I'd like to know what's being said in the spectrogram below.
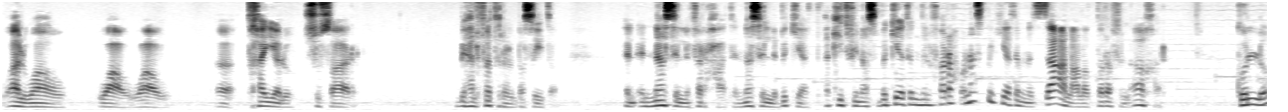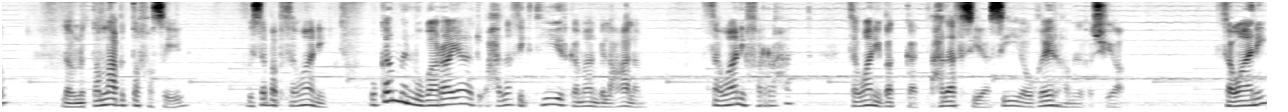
وقال wow wow wow. أه تخيلوا شو صار بهالفترة البسيطة. ال- الناس اللي فرحت الناس اللي بكيت. أكيد في ناس بكيت من الفرح وناس بكيت من الزعل على الطرف الآخر. كله لو نطلع بالتفاصيل بسبب ثواني. وكم من مباريات وأحداث كتير كمان بالعالم. ثواني فرحت ثواني بكت أحداث سياسية وغيرها من الأشياء. ثواني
